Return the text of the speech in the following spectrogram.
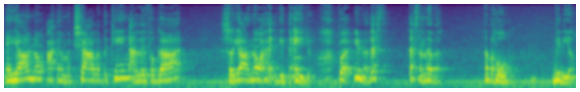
and y'all know i am a child of the king i live for god so y'all know i had to get the angel but you know that's that's another another whole video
